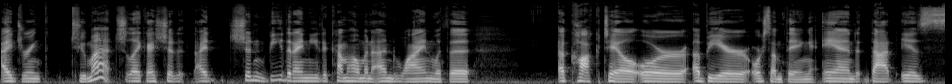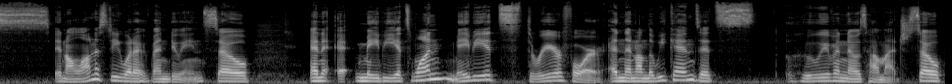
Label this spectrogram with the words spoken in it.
I drink too much. Like I should I shouldn't be that I need to come home and unwind with a a cocktail or a beer or something, and that is in all honesty, what I've been doing. So, and maybe it's one, maybe it's three or four. And then on the weekends, it's who even knows how much. So,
